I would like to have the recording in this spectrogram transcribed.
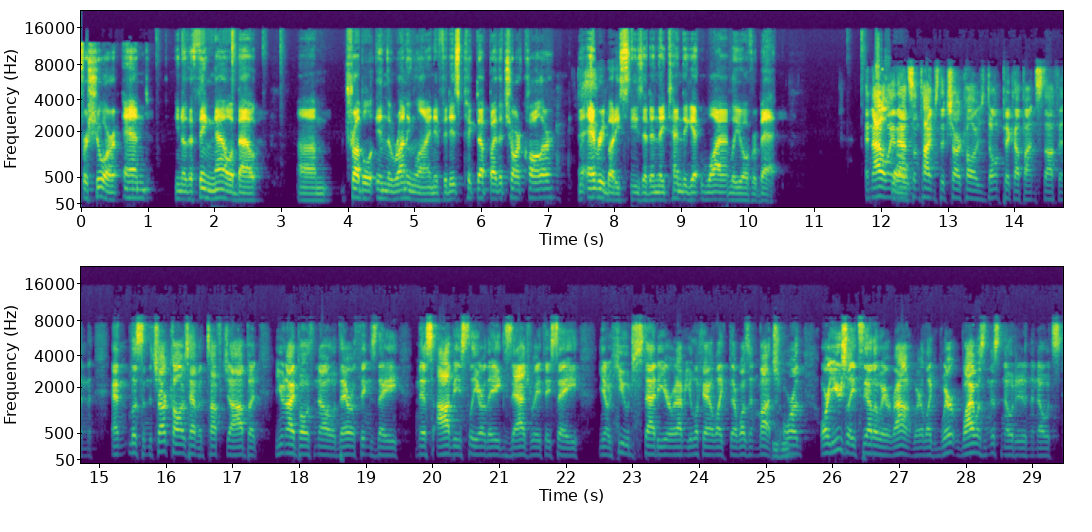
for sure. And you know the thing now about um, trouble in the running line if it is picked up by the chart caller. Everybody sees it, and they tend to get wildly overbet. And not only so, that, sometimes the chart callers don't pick up on stuff. And and listen, the chart callers have a tough job, but you and I both know there are things they miss, obviously, or they exaggerate. They say, you know, huge steady or whatever. You look at it like there wasn't much, mm-hmm. or or usually it's the other way around, where like where why wasn't this noted in the notes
